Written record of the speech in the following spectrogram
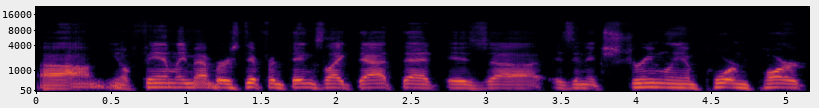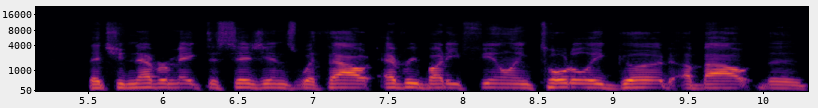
um, you know, family members, different things like that. That is uh, is an extremely important part that you never make decisions without everybody feeling totally good about the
